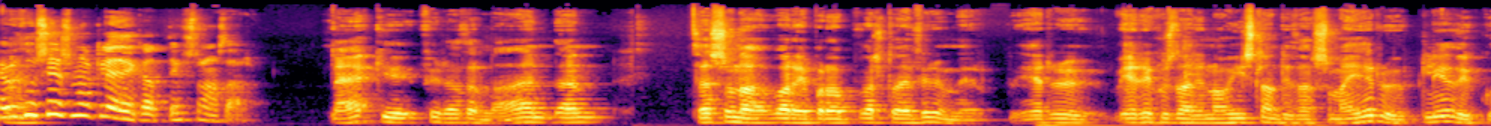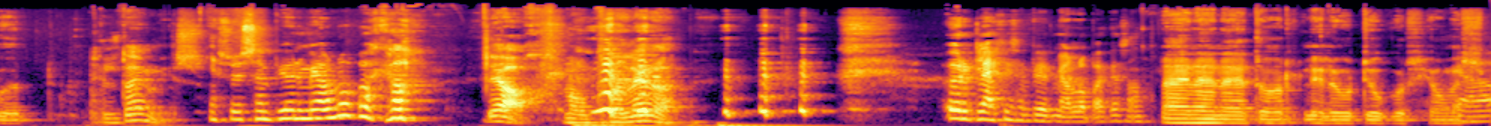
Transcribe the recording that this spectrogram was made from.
Hefur Nei. þú séð svona gleðigatt einhvers annars þar? Nei, ekki fyrir að þarna, en, en þess vegna var ég bara að velta því fyrir mér. Eru, er staðar hérna á Íslandi þar sem eru gleðigutt til dæmis? Eins og sem björnum í álfabakka. Já, nákvæmlega. Örglega ekki sem björnum í álfabakka samt. Nei, nei, nei, þetta var liðlegur djúkur hjá mér. Já,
